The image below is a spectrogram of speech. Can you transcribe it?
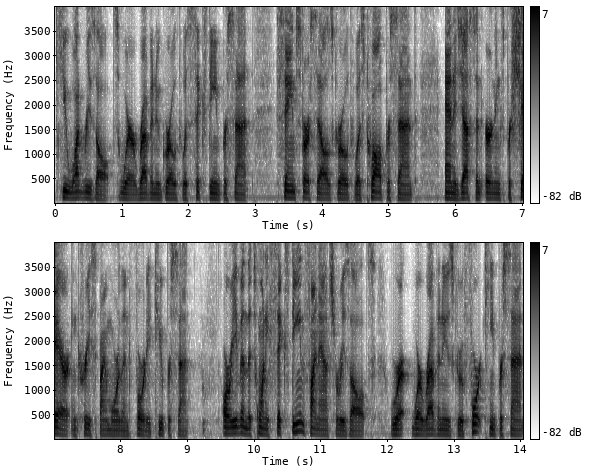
Q1 results, where revenue growth was 16%, same store sales growth was 12%, and adjusted earnings per share increased by more than 42%. Or even the 2016 financial results, where, where revenues grew 14%,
